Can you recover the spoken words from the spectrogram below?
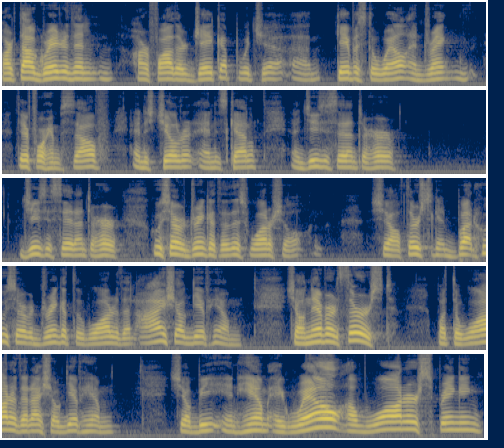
Art thou greater than our father Jacob, which uh, um, gave us the well and drank therefore himself and his children and his cattle. And Jesus said unto her, Jesus said unto her, Whosoever drinketh of this water shall, shall thirst again, but whosoever drinketh the water that I shall give him shall never thirst, but the water that I shall give him shall be in him a well of water springing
